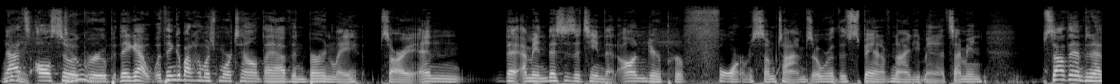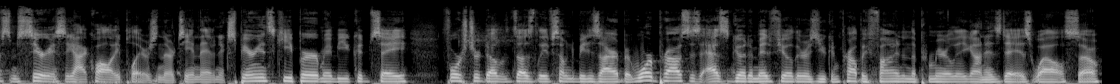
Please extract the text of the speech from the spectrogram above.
that's also doing? a group. They got think about how much more talent they have than Burnley. Sorry, and that I mean this is a team that underperforms sometimes over the span of ninety minutes. I mean. Southampton have some seriously high quality players in their team. They have an experienced keeper. Maybe you could say Forster does, does leave some to be desired, but Ward Prowse is as good a midfielder as you can probably find in the Premier League on his day as well. So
